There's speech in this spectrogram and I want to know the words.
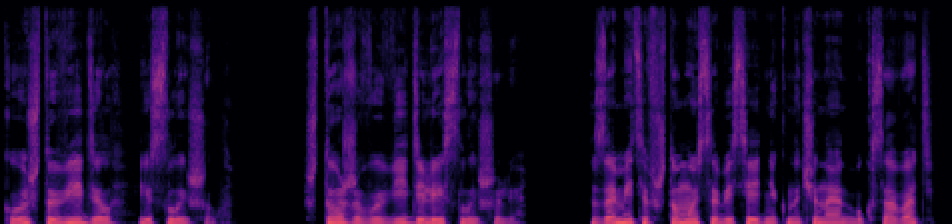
кое-что видел и слышал. Что же вы видели и слышали? Заметив, что мой собеседник начинает буксовать,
